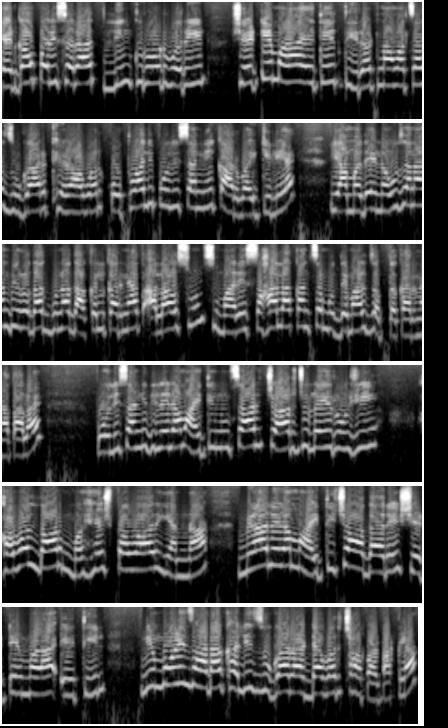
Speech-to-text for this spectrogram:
केडगाव परिसरात link road वरील शेटीमळा येथे तिरट नावाचा जुगार खेळावर कोतवाली पोलिसांनी कारवाई केली आहे. यामध्ये नऊ जणांविरोधात गुन्हा दाखल करण्यात आला असून सुमारे सहा लाखांचा मुद्देमाल जप्त करण्यात आलाय. पोलिसांनी दिलेल्या माहितीनुसार चार जुलै रोजी हवलदार महेश पवार यांना मिळालेल्या माहितीच्या आधारे शेटेमळा येथील निंबोळी झाडाखाली जुगार अड्ड्यावर छापा टाकला.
